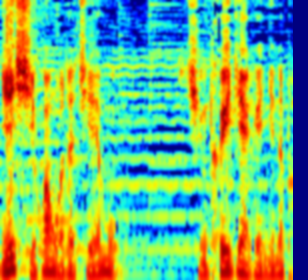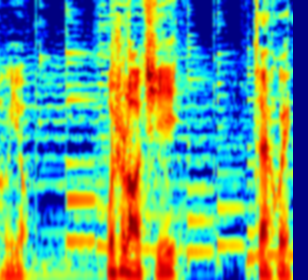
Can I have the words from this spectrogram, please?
您喜欢我的节目，请推荐给您的朋友。我是老齐，再会。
